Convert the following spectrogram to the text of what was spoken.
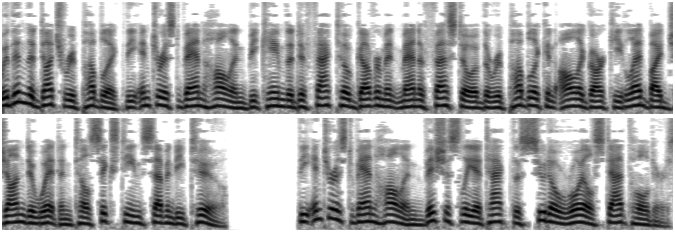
Within the Dutch Republic the Interest van Holland became the de facto government manifesto of the Republican oligarchy led by John de Witt until 1672. The Interest van Holland viciously attacked the pseudo-royal stadtholders.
